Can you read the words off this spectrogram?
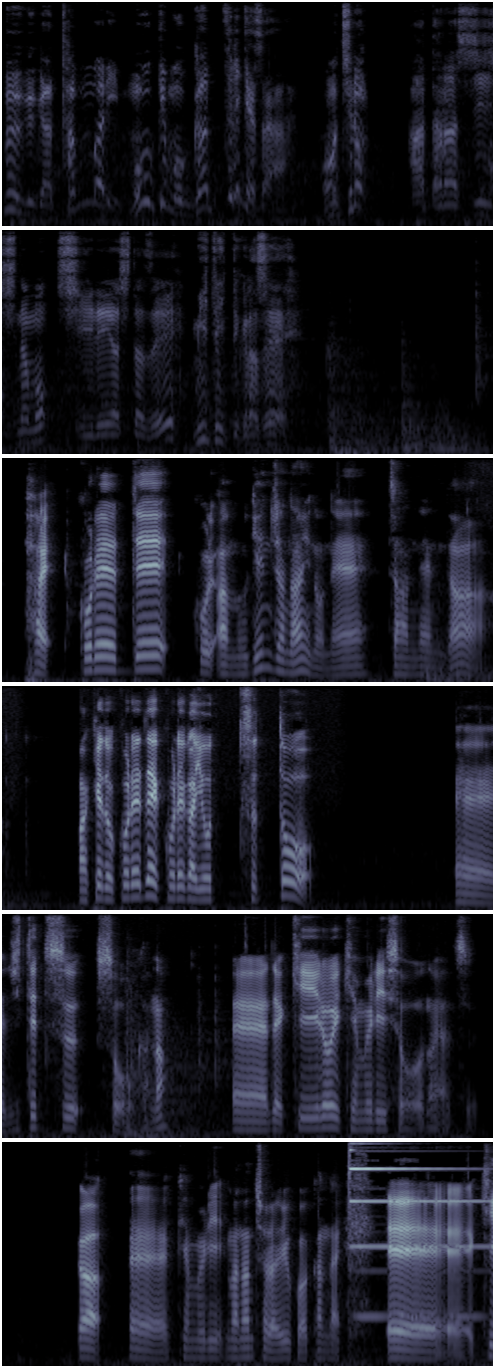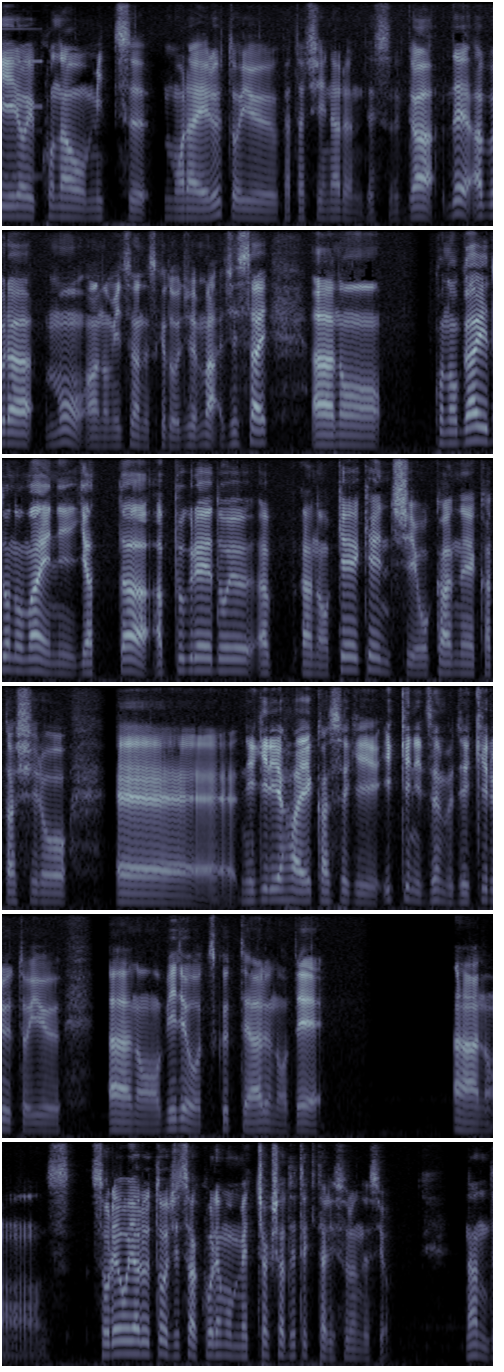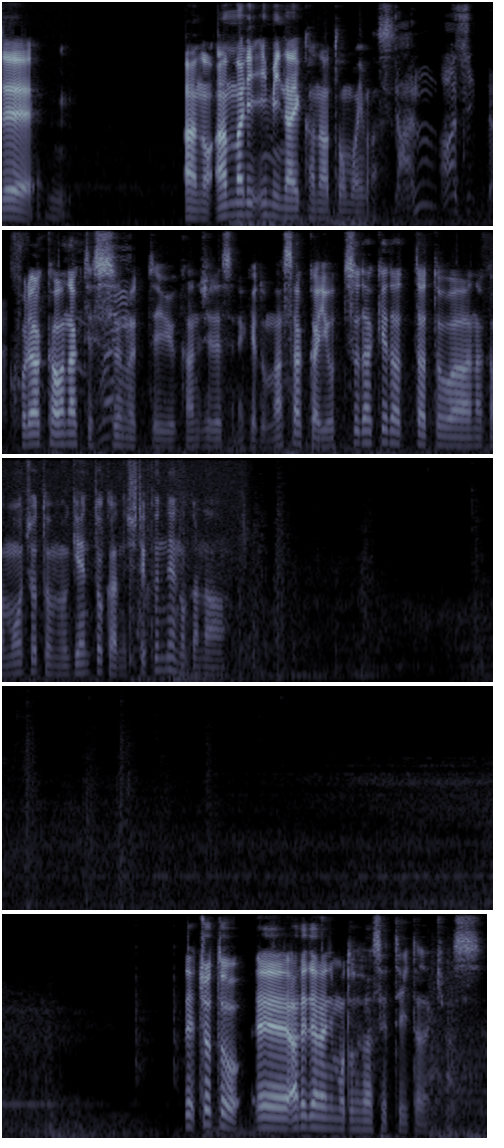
ブグがたんまり儲けもがっつりでさ。もちろん、新しい品も仕入れやしたぜ。見ていってください。はい。これで、これ、あ、無限じゃないのね。残念だ。まあけどこれで、これが4つと、えー、自鉄層かな？えー、で、黄色い煙層のやつが、えー、煙、まあなんちゃらよくわかんない。えー、黄色い粉を3つもらえるという形になるんですが、で、油もあの3つなんですけど、じまあ実際、あの、このガイドの前にやったアップグレード、あの、経験値、お金、形代、えー、握り牌稼ぎ、一気に全部できるという、あの、ビデオを作ってあるので、あの、それをやると実はこれもめちゃくちゃ出てきたりするんですよ。なんで、あの、あんまり意味ないかなと思います。これは買わなくて済むっていう感じですね。けど、まさか4つだけだったとは、なんかもうちょっと無限とかにしてくんねえのかな。で、ちょっと、えー、あれでらに戻らせていただきます。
